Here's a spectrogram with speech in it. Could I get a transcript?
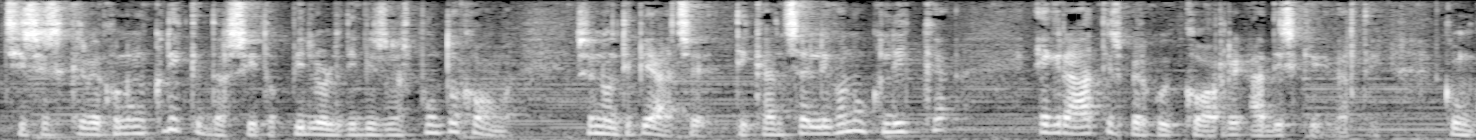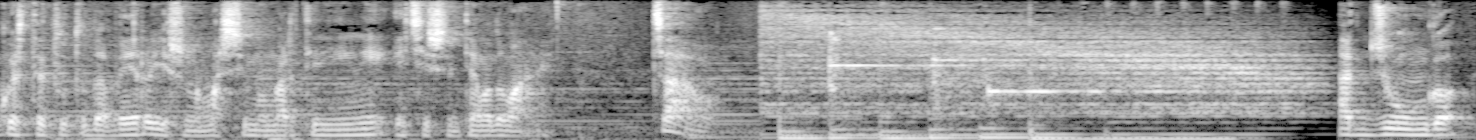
Ci si iscrive con un clic dal sito pilloledibusiness.com, se non ti piace ti cancelli con un clic, è gratis per cui corri ad iscriverti. Con questo è tutto davvero, io sono Massimo Martinini e ci sentiamo domani. Ciao! Aggiungo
